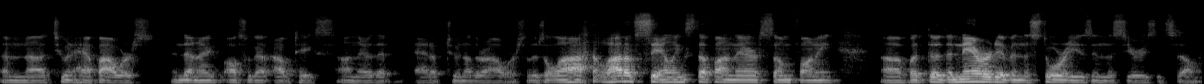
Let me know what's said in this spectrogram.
and uh, two and a half hours. And then I've also got outtakes on there that add up to another hour. So there's a lot, a lot of sailing stuff on there, some funny, uh, but the, the narrative and the story is in the series itself.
